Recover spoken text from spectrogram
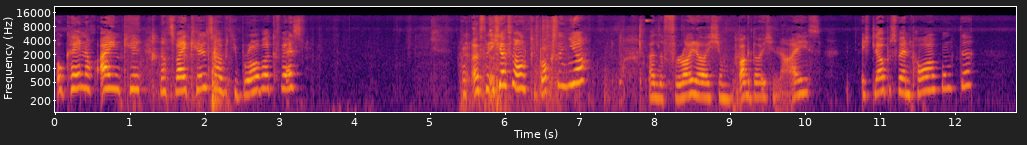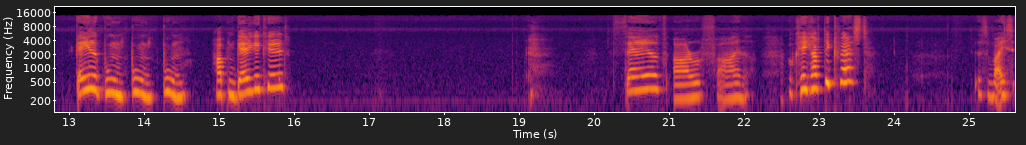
Okay, noch ein Kill, noch zwei Kills habe ich die Brawler Quest. Und öffne ich öffne auch die Boxen hier. Also freut euch und backt euch ein Eis. Ich glaube, es werden Powerpunkte. Gale, boom, boom, boom. Hab einen Gale gekillt. Sales are final. Okay, ich habe die Quest. Das weiß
